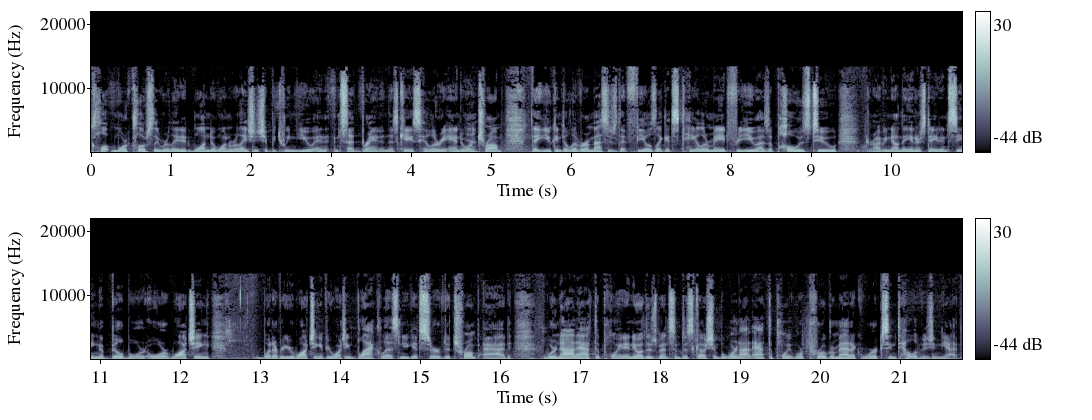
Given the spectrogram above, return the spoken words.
clo- more closely related one to one relationship between you and, and said brand. In this case, Hillary and or Yeah. Trump, that you can deliver a message that feels like it's tailor made for you, as opposed to driving down the interstate and seeing a billboard or watching whatever you're watching. If you're watching Blacklist and you get served a Trump ad, we're not at the point. I know there's been some discussion, but we're not at the point where programmatic works in television yet,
